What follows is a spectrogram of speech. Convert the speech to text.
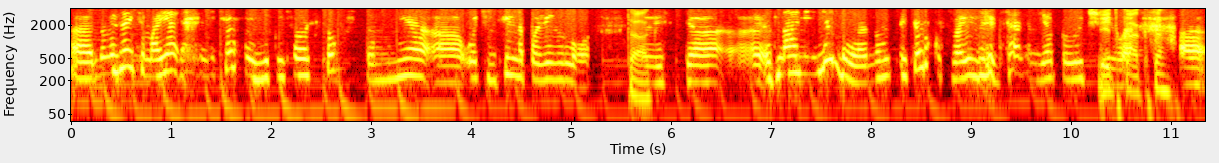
А, Ну, вы знаете, моя нечестность заключалась в том, что мне а, очень сильно повезло. Так, То есть а, э, знаний не было, но пятерку свою на экзамен я получила. это как-то. А,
